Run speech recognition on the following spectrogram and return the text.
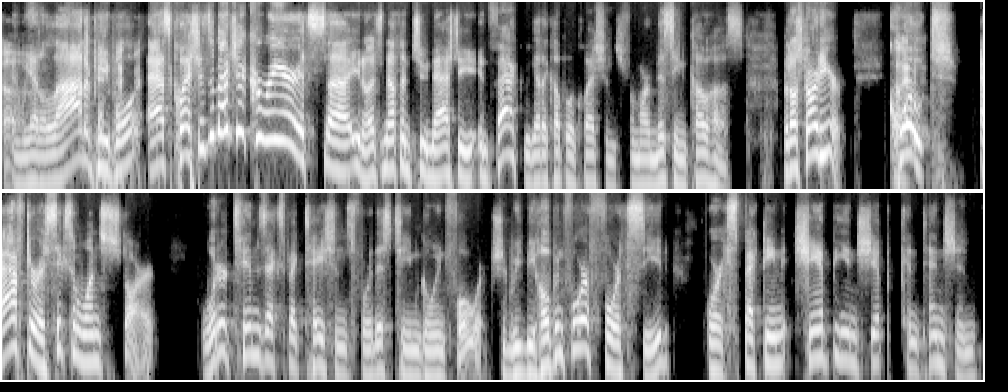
Uh-oh. and we had a lot of people ask questions about your career. It's uh, you know, it's nothing too nasty. In fact, we got a couple of questions from our missing co-hosts. But I'll start here. Quote: After a six and one start, what are Tim's expectations for this team going forward? Should we be hoping for a fourth seed? Or expecting championship contention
